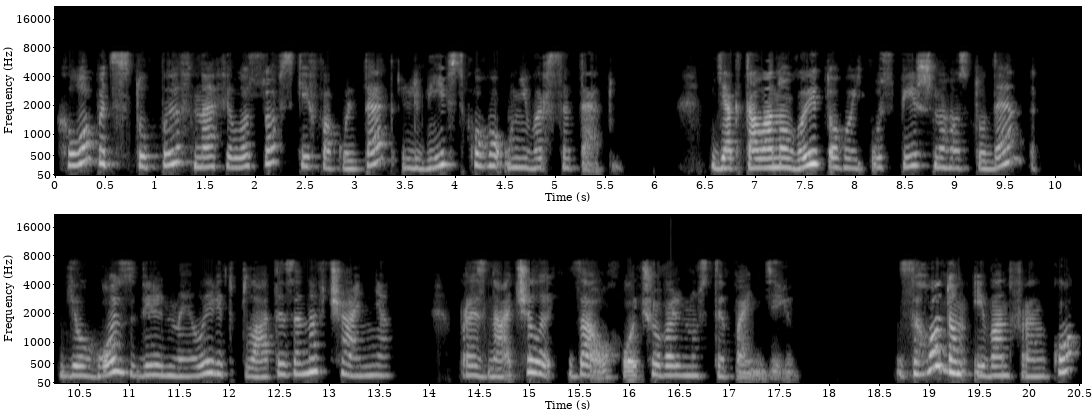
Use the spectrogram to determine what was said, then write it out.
хлопець вступив на філософський факультет Львівського університету. Як талановитого й успішного студента, його звільнили від плати за навчання, призначили заохочувальну стипендію. Згодом Іван Франко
